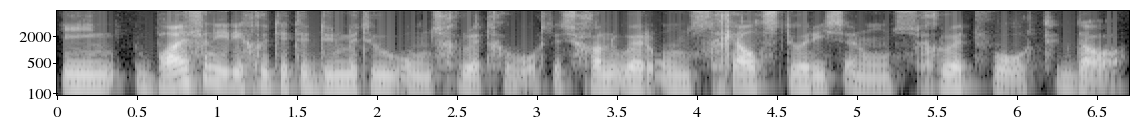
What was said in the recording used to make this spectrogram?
En baie van hierdie goed het te doen met hoe ons groot geword het. Dit gaan oor ons geldstories in ons groot word daar.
